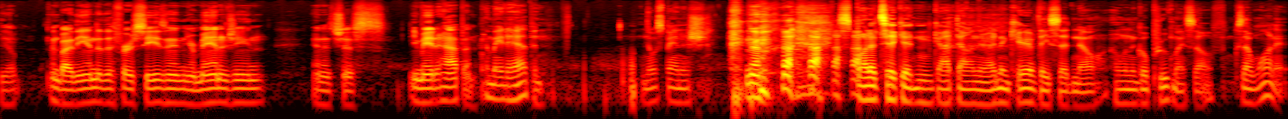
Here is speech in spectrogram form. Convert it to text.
Yep. And by the end of the first season, you're managing, and it's just you made it happen. I made it happen. No Spanish. No. Just bought a ticket and got down there. I didn't care if they said no. I want to go prove myself because I want it.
